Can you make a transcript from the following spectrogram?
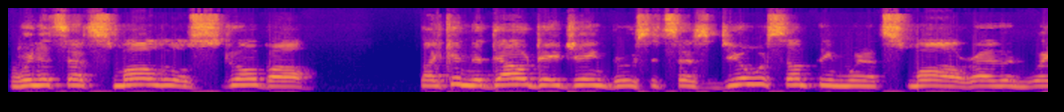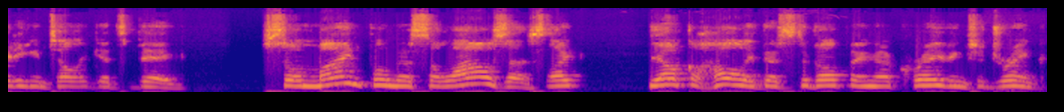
when it's that small little snowball like in the Tao Te Ching, Bruce, it says deal with something when it's small rather than waiting until it gets big. So mindfulness allows us, like the alcoholic that's developing a craving to drink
